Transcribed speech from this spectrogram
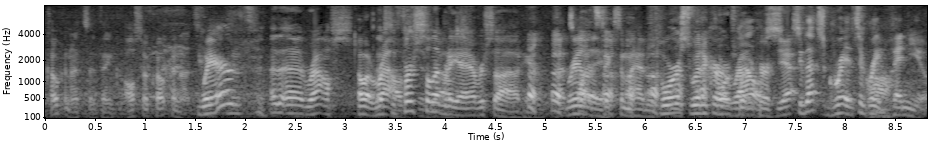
coconuts, I think. Also coconuts. Where? Uh, uh, Ralph's. Oh, at That's Ralph's, the first celebrity Ralph's. I ever saw out here. That's why Really? it sticks in my head. Forest Whitaker Forest at Whitaker, Ralph's. yeah. See, that's great. It's a great Oh. venue.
